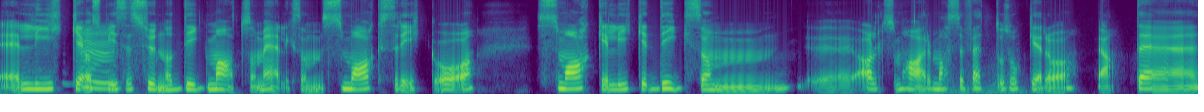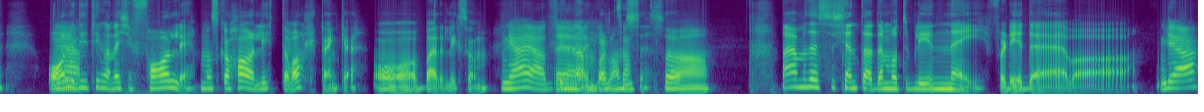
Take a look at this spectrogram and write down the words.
liker liker å Mm. spise sunn og digg mat som er liksom smaksrik og smaker like digg som eh, alt som har masse fett og sukker og ja, det og alle Ja. de tingene er ikke farlige. Man skal ha litt av alt, tenker jeg, og bare liksom Ja, finne en helt sant. balanse. Så Nei, men det så kjente jeg det måtte bli nei, fordi det var Ja,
